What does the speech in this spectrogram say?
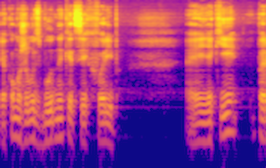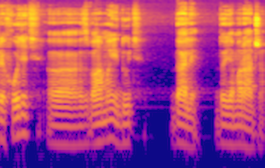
в якому живуть збудники цих хворіб, е, які переходять е, з вами, йдуть далі до Ямараджа.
